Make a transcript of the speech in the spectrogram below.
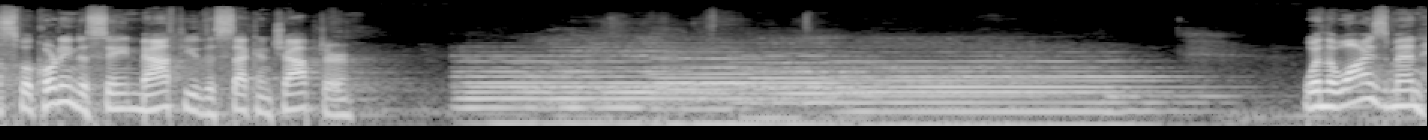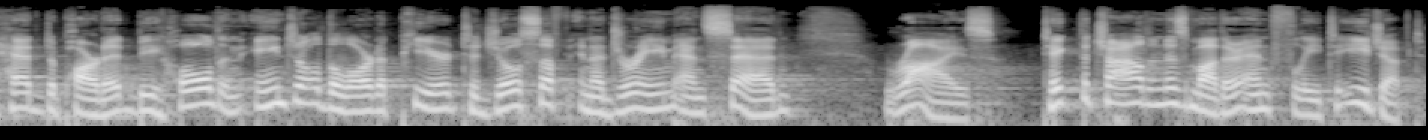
Gospel according to St. Matthew, the second chapter. When the wise men had departed, behold, an angel of the Lord appeared to Joseph in a dream and said, Rise, take the child and his mother, and flee to Egypt,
